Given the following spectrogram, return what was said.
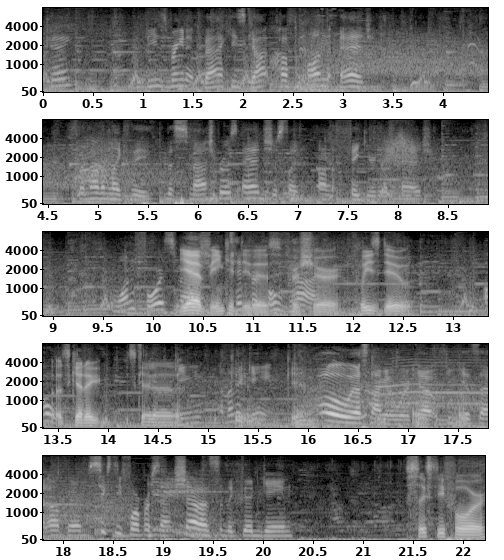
Okay. Bean's bringing it back. He's got Puff on the edge. But not on like the, the Smash Bros. edge, just like on the figurative edge. One forward smash. Yeah, Bean could do this Oh, for God. sure. Please do. Oh, Let's get a. Let's get a. game. Another game. game. Game. Oh, that's not gonna work out if he gets that up there. 64%. Shoutouts to the good game. 64.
